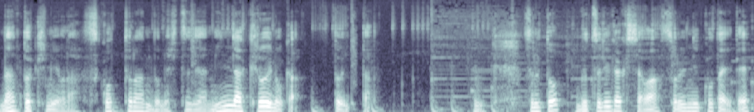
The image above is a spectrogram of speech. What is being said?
なんと奇妙なスコットランドの羊はみんな黒いのかと言った、うん、すると物理学者はそれに答えて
